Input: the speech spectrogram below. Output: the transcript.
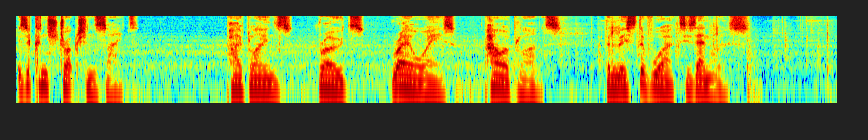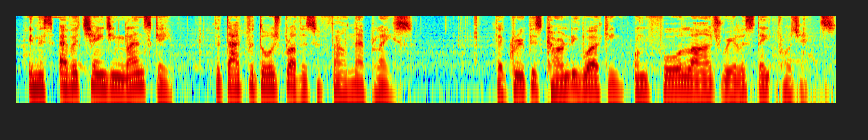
is a construction site. Pipelines, roads, railways, power plants. The list of works is endless. In this ever changing landscape, the Dagvadorj brothers have found their place. Their group is currently working on four large real estate projects.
